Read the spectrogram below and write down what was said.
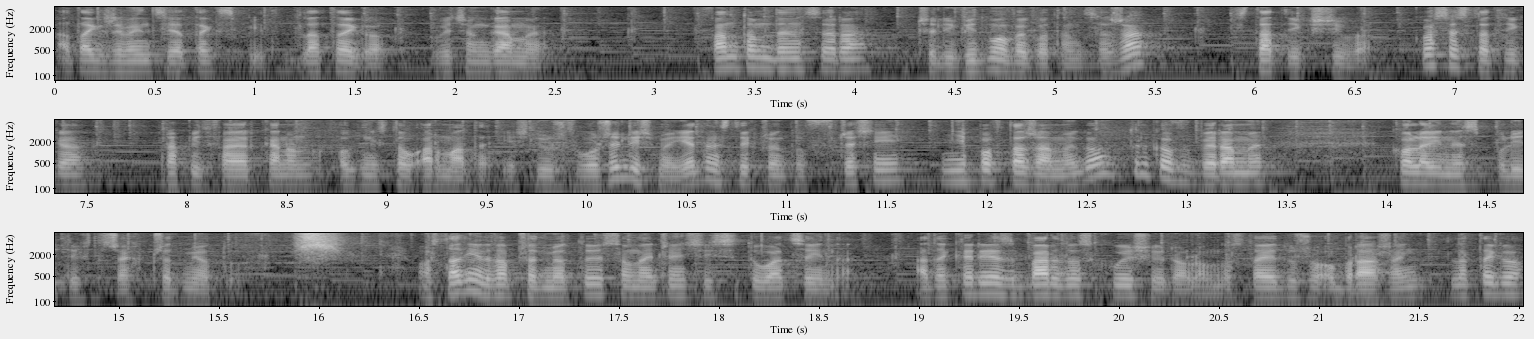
a także więcej attack speed, dlatego wyciągamy Phantom Dancera, czyli widmowego tancerza, Static Shiva, kosę statika, Rapid Fire Cannon, ognistą armatę. Jeśli już złożyliśmy jeden z tych przedmiotów wcześniej, nie powtarzamy go, tylko wybieramy kolejny z puli tych trzech przedmiotów. Ostatnie dwa przedmioty są najczęściej sytuacyjne. Adeker jest bardzo squishy rolą, dostaje dużo obrażeń, dlatego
